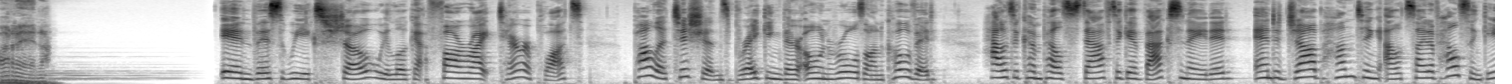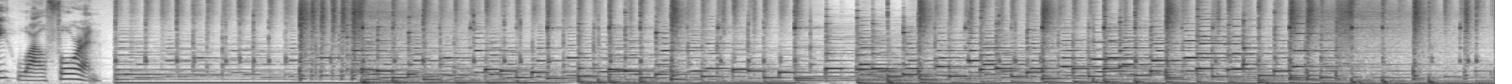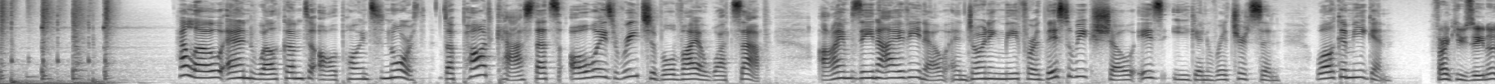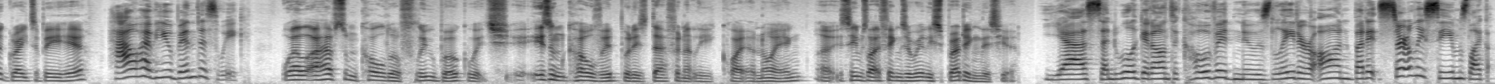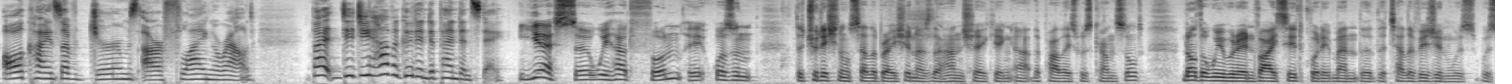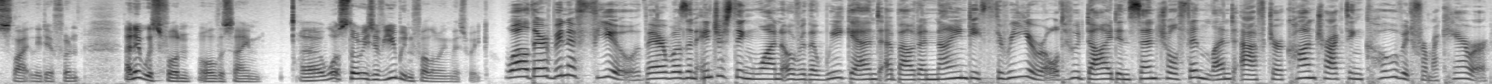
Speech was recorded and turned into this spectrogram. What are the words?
Areena. In this week's show, we look at far right terror plots, politicians breaking their own rules on COVID, how to compel staff to get vaccinated, and job hunting outside of Helsinki while foreign. Hello, and welcome to All Points North, the podcast that's always reachable via WhatsApp. I'm Zena Iovino, and joining me for this week's show is Egan Richardson. Welcome, Egan. Thank you, Zena. Great to be here. How have you been this week? Well, I have some cold or flu bug, which isn't COVID, but is definitely quite annoying. Uh, it seems like things are really spreading this year. Yes, and we'll get on to COVID news later on, but it certainly seems like all kinds of germs are flying around. But did you have a good Independence Day? Yes, we had fun. It wasn't the traditional celebration as the handshaking at the palace was cancelled. Not that we were invited, but it meant that the television was, was slightly different. And it was fun all the same. Uh, what stories have you been following this week? Well, there have been a few. There was an interesting one over the weekend about a 93 year old who died in central Finland after contracting COVID from a carer.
